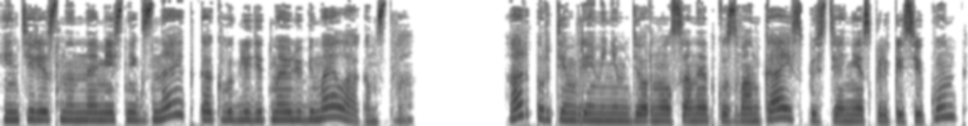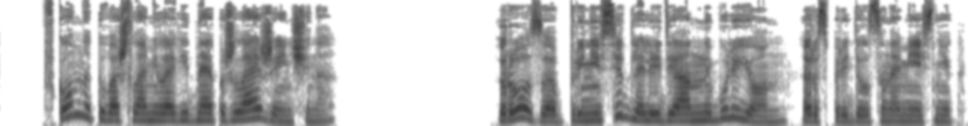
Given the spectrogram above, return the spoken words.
Интересно, наместник знает, как выглядит мое любимое лакомство? Артур тем временем дернул сонетку звонка, и спустя несколько секунд в комнату вошла миловидная пожилая женщина. «Роза, принеси для леди Анны бульон», — распорядился наместник.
